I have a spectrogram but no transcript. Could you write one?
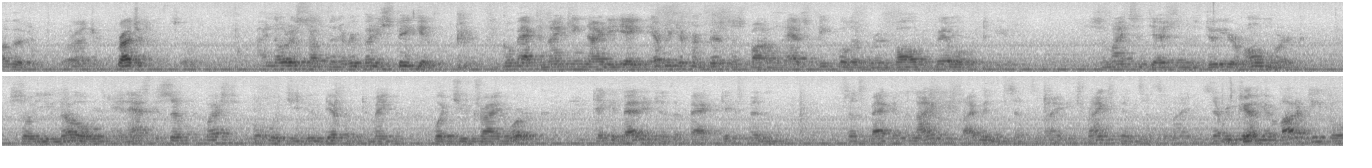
other. Roger. Roger? I noticed something, everybody's speaking, go back to 1998, every different business model has people that were involved available to you. So my suggestion is do your homework so you know and ask a simple question. What would you do different to make what you tried work? Take advantage of the fact been since back in the 90s. I've been since the 90s. Frank's been since the 90s. Every, you have a lot of people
